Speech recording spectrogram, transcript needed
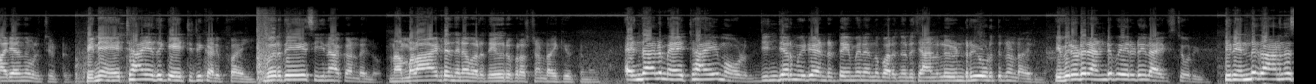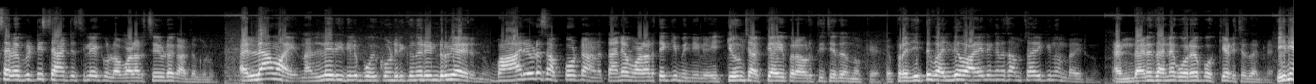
ആര്യ എന്ന് വിളിച്ചിട്ട്. പിന്നെ ഏറ്റായി അത് കേട്ടിട്ട് കലിപ്പായി. വെറുതെ സീനാക്കണ്ടല്ലോ നമ്മളായിട്ട് എന്തിനാ വെറുതെ ഒരു പ്രശ്നം ഉണ്ടാക്കി വെക്കുന്നത്? എന്തായാലും ഏറ്റായി മോളും. ജിഞ്ചർ മീഡിയ എന്റർടൈൻമെന്റ് എന്ന് പറഞ്ഞ ഒരു ചാനലിൽ ഒരു ഇന്റർവ്യൂ കൊടുത്തിട്ടുണ്ടായിരുന്നു. ഇവരുടെ രണ്ടുപേരുടെ ലൈഫ് സ്റ്റോറിയും പിന്നെ എന്ന് കാണുന്ന സെലിബ്രിറ്റി സ്റ്റാറ്റസിലേക്കുള്ള വളർച്ചയുടെ കഥകളും. എല്ലാമായി നല്ല രീതിയിൽ പോയിക്കൊണ്ടിരിക്കുന്ന ഒരു ഇന്റർവ്യൂ ആയിരുന്നു. ഭാര്യയുടെ സപ്പോർട്ടാണ് തന്റെ വളർച്ചയ്ക്ക് പിന്നിൽ ഏറ്റവും ശക്തിയായി പ്രവർത്തിച്ചതെന്നൊക്കെ പ്രജിത്ത് വലിയ വായിൽ ഇങ്ങനെ സംസാരിക്കുന്നുണ്ടായിരുന്നു. എന്തായാലും തന്നെ കുറെ പൊക്കിയടിച്ചതല്ലേ ഇനി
